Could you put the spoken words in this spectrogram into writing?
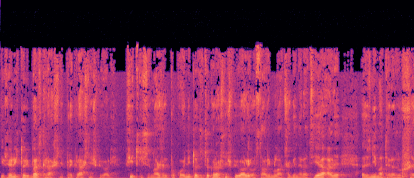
I ženy, ktorí bar krásne, prekrásne špivali. Všetky sa maželi pokojní, to to krásne špivali, ostali mladšia generácia, ale s nima teraz už še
